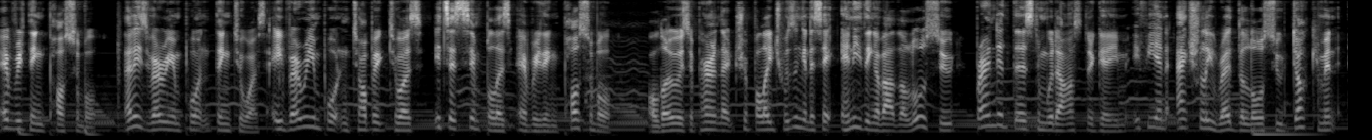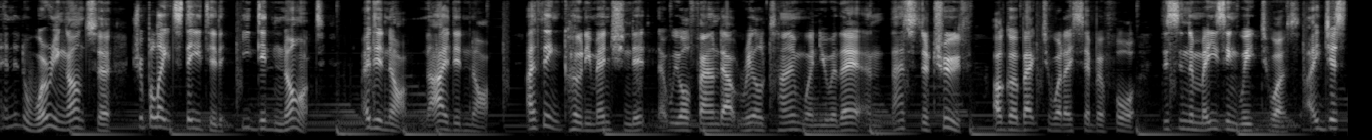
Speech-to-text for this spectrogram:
everything possible. That is very important thing to us, a very important topic to us. It's as simple as everything possible. Although it was apparent that Triple H wasn't going to say anything about the lawsuit, Brandon Thurston would ask the game if he had actually read the lawsuit document, and in a worrying answer, Triple H stated he did not. I did not. I did not. I think Cody mentioned it, that we all found out real time when you were there, and that's the truth. I'll go back to what I said before. This is an amazing week to us. I just,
